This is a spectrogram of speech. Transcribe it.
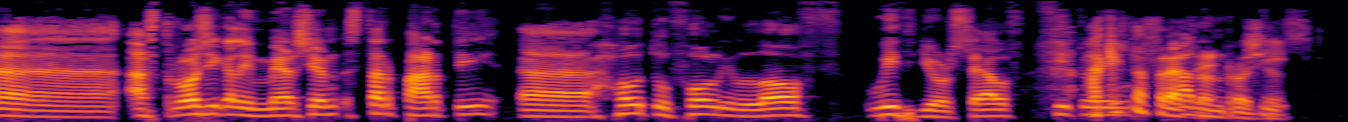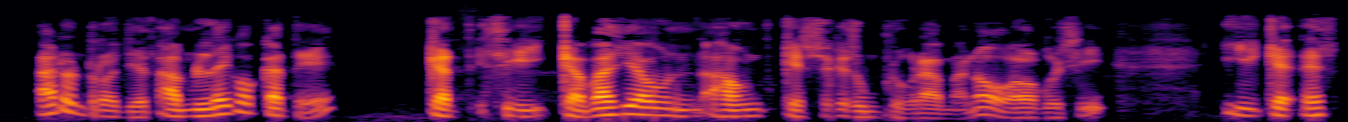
uh, Astrological Immersion, Star Party, uh, How to Fall in Love with Yourself, featuring Aquesta frase, Aaron Rodgers. sí, Aaron Rodgers, amb l'ego que té, que, sí, que vagi a un, a un que això que és un programa, no?, o alguna així, i que és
